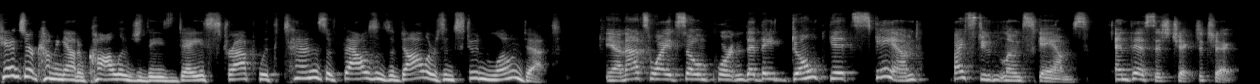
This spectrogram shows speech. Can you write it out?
Kids are coming out of college these days strapped with tens of thousands of dollars in student loan debt. Yeah, and that's why it's so important that they don't get scammed by student loan scams. And this is Chick to Chick.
